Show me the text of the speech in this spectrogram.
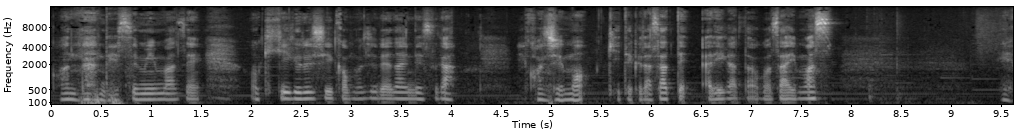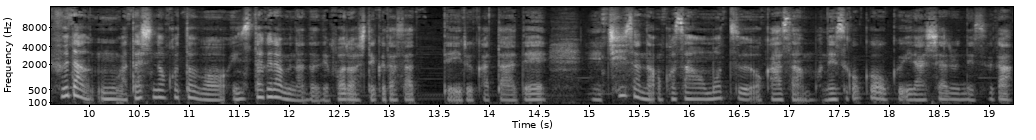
こんなんですみません。お聞き苦しいかもしれないんですが今週も聞いてくださってありがとうございます。え普段、うん、私のことをインスタグラムなどでフォローしてくださっている方で、小さなお子さんを持つお母さんもねすごく多くいらっしゃるんですが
